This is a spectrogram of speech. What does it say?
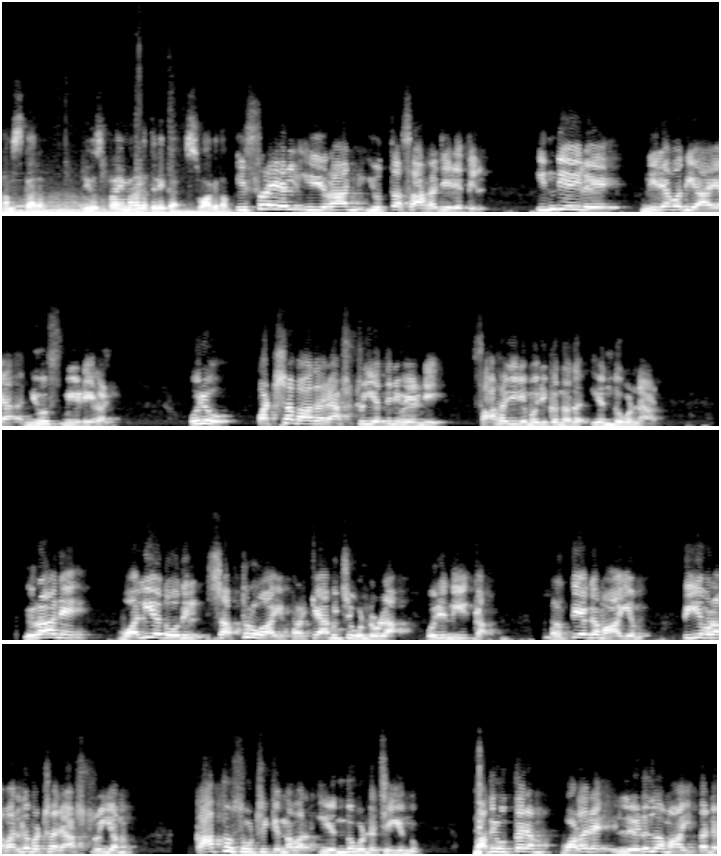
നമസ്കാരം. ന്യൂസ് പ്രൈം മലയാളത്തിലേക്ക് സ്വാഗതം. ഇസ്രയേൽ ഇറാൻ യുദ്ധ സാഹചര്യത്തിൽ ഇന്ത്യയിലെ നിരവധിയായ ന്യൂസ് മീഡിയകൾ ഒരു പക്ഷപാത രാഷ്ട്രീയത്തിന് വേണ്ടി സാഹചര്യമൊരുക്കുന്നത് എന്തുകൊണ്ടാണ്? ഇറാനെ വലിയ തോതിൽ ശത്രുവായി പ്രഖ്യാപിച്ചുകൊണ്ടുള്ള ഒരു നീക്കം പ്രത്യേകമായും തീവ്ര വലതുപക്ഷ രാഷ്ട്രീയം കാത്തു സൂക്ഷിക്കുന്നവർ എന്തുകൊണ്ട് ചെയ്യുന്നു? അതിനുത്തരം വളരെ ലളിതമായി തന്നെ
